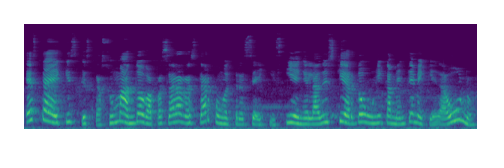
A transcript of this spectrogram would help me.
Esta x que está sumando va a pasar a restar con el 3x. Y en el lado izquierdo únicamente me queda 1.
